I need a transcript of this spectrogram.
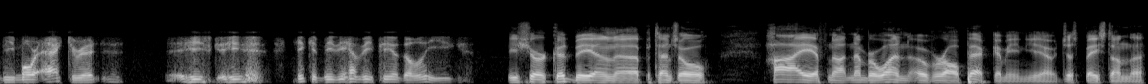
be more accurate, he's he's he could be the MVP of the league. He sure could be, and a potential high, if not number one overall pick. I mean, you know, just based on the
